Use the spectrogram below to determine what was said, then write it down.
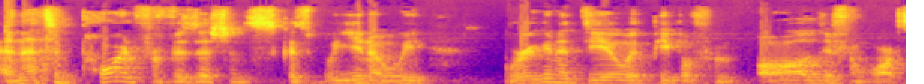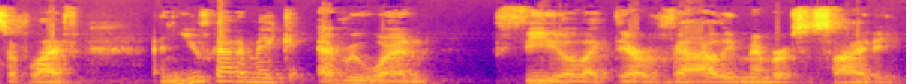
and that's important for physicians because we you know we we're going to deal with people from all different walks of life. And you've got to make everyone feel like they're a valued member of society.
